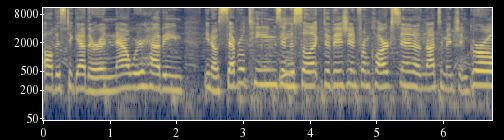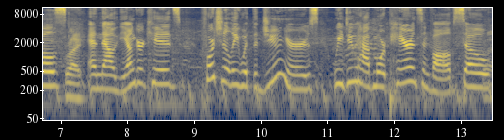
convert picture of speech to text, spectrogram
all this together and now we're having, you know, several teams in the select division from Clarkston, uh, not to mention girls Right. and now younger kids. Fortunately with the juniors, we do have more parents involved. So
